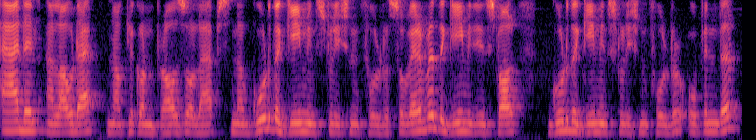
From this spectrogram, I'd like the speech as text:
add an allowed app. Now click on browse all apps. Now go to the game installation folder. So wherever the game is installed go to the game installation folder open the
